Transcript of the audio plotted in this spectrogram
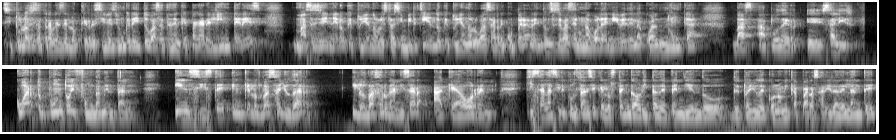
si tú lo haces a través de lo que recibes de un crédito, vas a tener que pagar el interés más ese dinero que tú ya no lo estás invirtiendo, que tú ya no lo vas a recuperar. Entonces va a ser una bola de nieve de la cual nunca vas a poder eh, salir. Cuarto punto y fundamental, insiste en que los vas a ayudar y los vas a organizar a que ahorren. Quizá la circunstancia que los tenga ahorita dependiendo de tu ayuda económica para salir adelante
